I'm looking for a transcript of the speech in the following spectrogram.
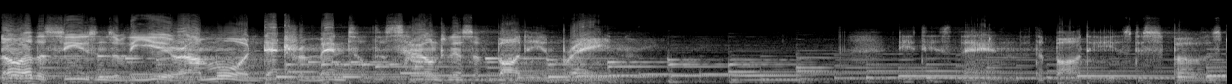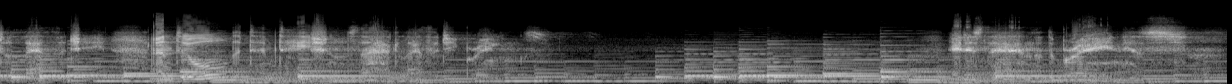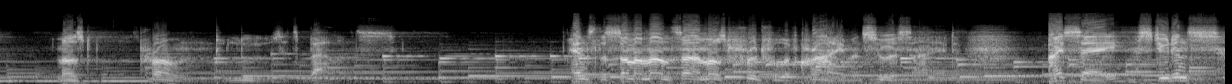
No other seasons of the year are more detrimental to soundness of body and brain. It is then that the body is disposed to lethargy most prone to lose its balance. Hence the summer months are most fruitful of crime and suicide. I say, students,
